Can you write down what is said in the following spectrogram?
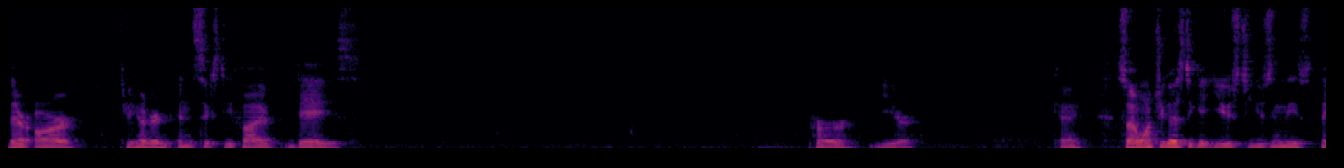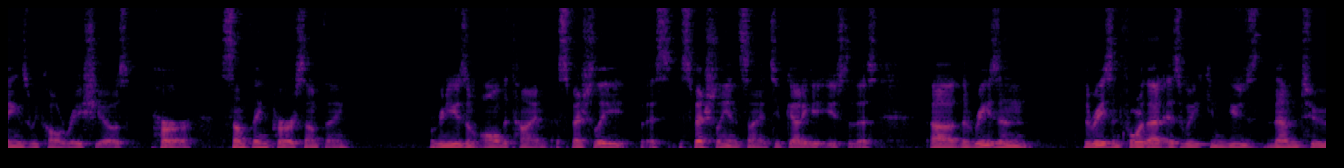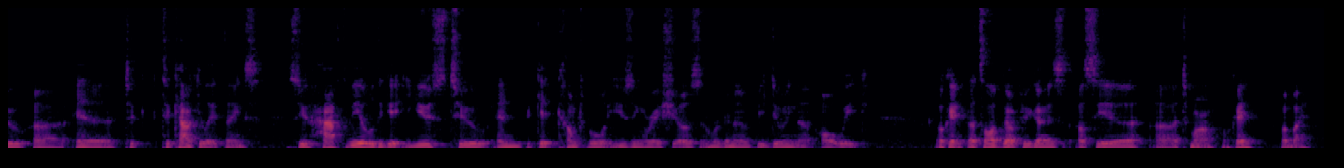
There are 365 days per year. Okay, so I want you guys to get used to using these things we call ratios per something per something. We're going to use them all the time, especially especially in science. You've got to get used to this. Uh, the reason the reason for that is we can use them to uh, uh, to to calculate things. So you have to be able to get used to and get comfortable using ratios, and we're going to be doing that all week. Okay, that's all I've got for you guys. I'll see you uh, tomorrow. Okay, bye bye.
